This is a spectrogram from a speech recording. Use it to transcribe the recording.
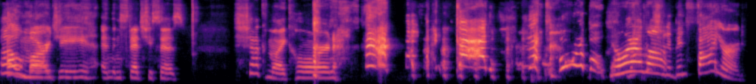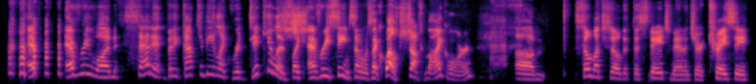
"Oh, Oh, Margie," and instead she says, Shuck my corn. God, that's horrible. Robert Horrible. should have been fired. Everyone said it, but it got to be like ridiculous. Like every scene, someone was like, "Well, shuck my corn." Um, so much so that the stage manager Tracy,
